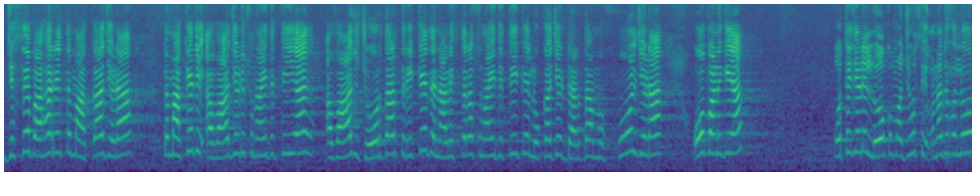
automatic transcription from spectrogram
ਜਿਸ ਦੇ ਬਾਹਰ ਇਹ ਧਮਾਕਾ ਜਿਹੜਾ, ਧਮਾਕੇ ਦੀ ਆਵਾਜ਼ ਜਿਹੜੀ ਸੁਣਾਈ ਦਿੱਤੀ ਹੈ ਆਵਾਜ਼ ਜ਼ੋਰਦਾਰ ਤਰੀਕੇ ਦੇ ਨਾਲ ਇਸ ਤਰ੍ਹਾਂ ਸੁਣਾਈ ਦਿੱਤੀ ਕਿ ਲੋਕਾਂ 'ਚ ਡਰ ਦਾ ਮਾਹੌਲ ਜਿਹੜਾ, ਉਹ ਬਣ ਗਿਆ। ਉੱਥੇ ਜਿਹੜੇ ਲੋਕ ਮੌਜੂਦ ਸੀ ਉਹਨਾਂ ਦੇ ਵੱਲੋਂ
